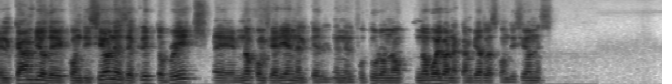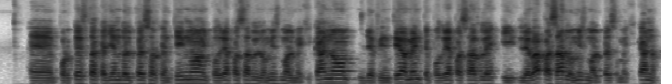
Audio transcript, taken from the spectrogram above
el cambio de condiciones de Crypto Bridge, eh, no confiaría en el que en el futuro no, no vuelvan a cambiar las condiciones. Eh, ¿Por qué está cayendo el peso argentino y podría pasarle lo mismo al mexicano? Definitivamente podría pasarle y le va a pasar lo mismo al peso mexicano.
